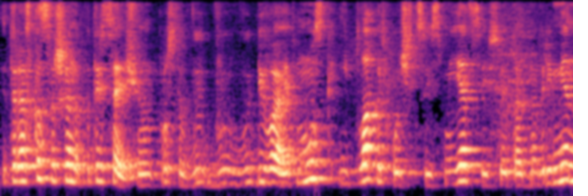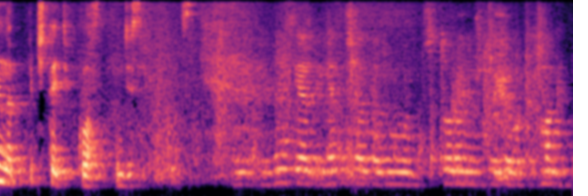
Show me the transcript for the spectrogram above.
Это рассказ совершенно потрясающий, он просто вы- вы- выбивает мозг, и плакать хочется, и смеяться, и все это одновременно. Почитайте, классно, он действительно классно. Я, я сначала подумала в сторону, что это вот как маг-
